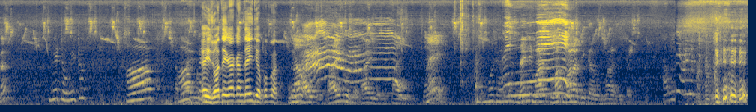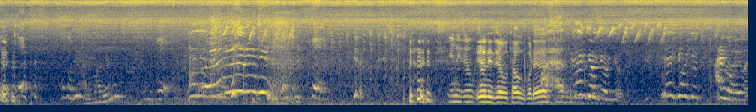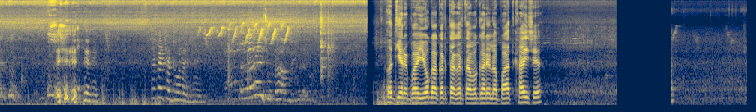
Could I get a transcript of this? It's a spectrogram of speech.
કા? મીઠું હા હા એ જ્યોતિ કાકાને દઈ દો પપ્પા. લાવો ભાઈનું છે ભાઈનું છે ભાઈ નહીં નહીં નહીં મારા મારા દીકરાનું મારા દીકરા એની જેવું થવું પડે. અત્યારે ભાઈ યોગા કરતા કરતા વઘારેલા ભાત ખાય છે.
